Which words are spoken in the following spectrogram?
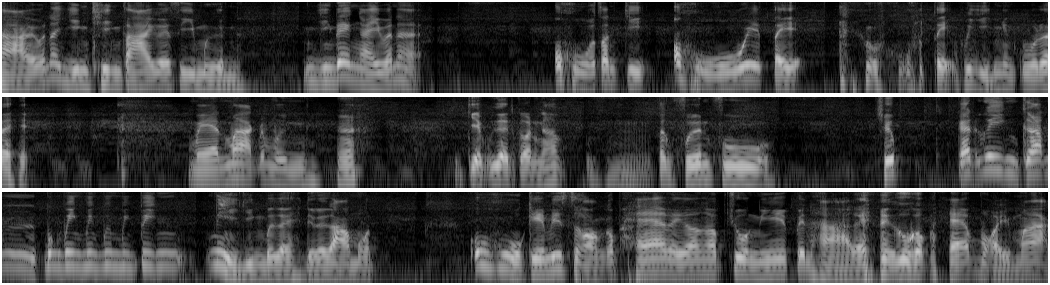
หายวะน่ะยิงคิงตายเลยสี่หมื่นยิงได้ไงวะน่ะ อ้โหซันจิโอ้โหเตะโอ้โหเตะผู้หญิงอย่างกูด้วย แมนมากนะมึงฮะเก็บเอื้อนก่อนครับอื้อหือต้องฟื้นฟูชึบแกดวิ่งกันปุ้งปิงปิงปิงปิงปิงนี่ยิงไปเลย เดี๋ยวเวลาหมด โอ้โห เกมที่สองก็แพ้ไปแล้วครับ ช่วงนี้เป็นหาเลยกูก็แพ้บ่อยมาก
